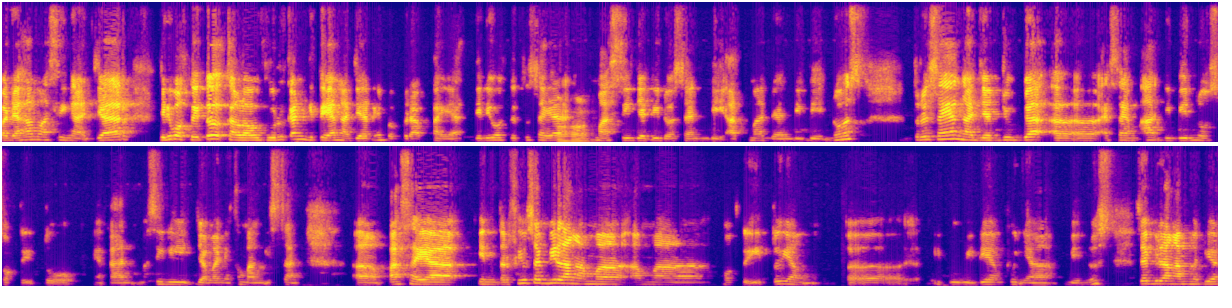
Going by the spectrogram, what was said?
padahal masih ngajar. Jadi waktu itu kalau guru kan gitu ya ngajarnya beberapa ya. Jadi waktu itu saya uh -huh. masih jadi dosen di Atma dan di Binus. Terus saya ngajar juga uh, eh, SMA di Binus waktu itu, ya kan masih di zamannya Kemanggisan. Uh, pas saya interview saya bilang sama sama waktu itu yang uh, Ibu Widi yang punya binus, saya bilang sama dia,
